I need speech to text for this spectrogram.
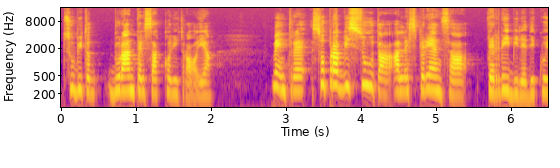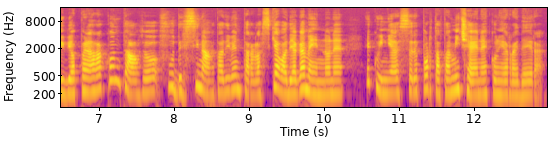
subito durante il sacco di Troia, mentre sopravvissuta all'esperienza terribile di cui vi ho appena raccontato, fu destinata a diventare la schiava di Agamennone e quindi a essere portata a Micene con il re dei re.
